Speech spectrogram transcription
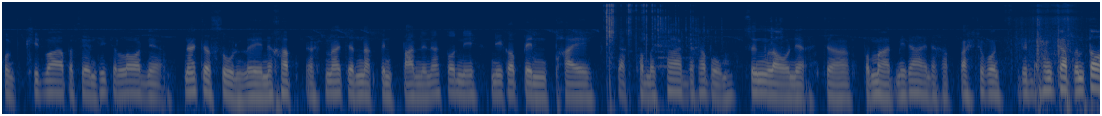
ผมคิดว่าเปอร์เซ็นต์ที่จะรอดเนี่ยน่าจะศูนย์เลยนะครับนะน่าจะหนักเป็นตันเลยนะต้นนี้นี่ก็เป็นภัยจากธรรมชาตินะครับผม ซึ่งเราเนี่ยจะประมาทไม่ได้นะครับ ไปทุกคนเดินทางกลับกันต่อ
